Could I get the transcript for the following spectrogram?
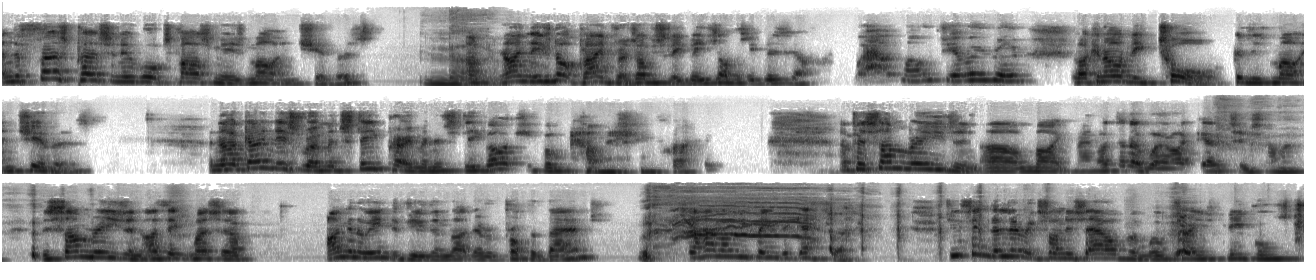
and the first person who walks past me is Martin Chivers. No. Um, he's not playing for us, obviously, but he's obviously busy. I'm like, wow, Martin Chivers. And I can hardly talk because it's Martin Chivers. And I go in this room, and Steve Perryman and Steve Archibald come in. Right? And for some reason, oh, Mike, man, I don't know where I go to. Someone. For some reason, I think myself, I'm going to interview them like they're a proper band. So how long have you been together? Do you think the lyrics on this album will change people's?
